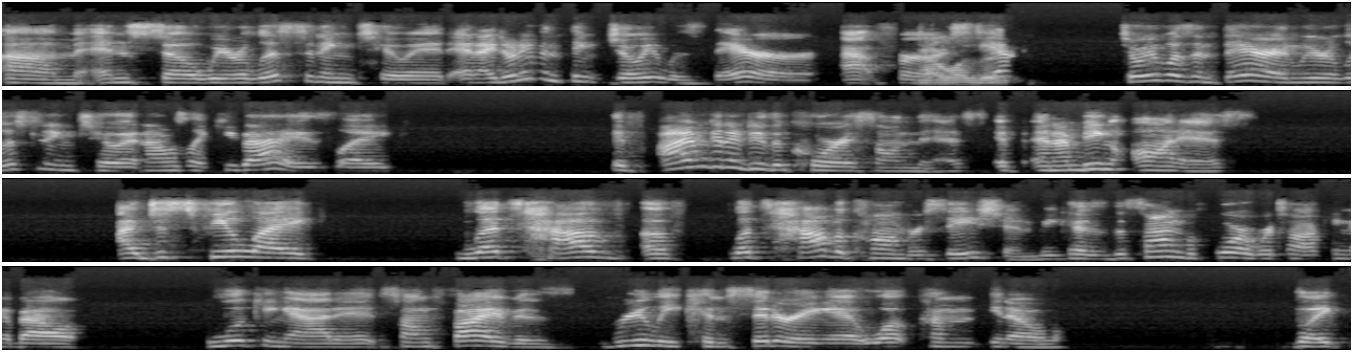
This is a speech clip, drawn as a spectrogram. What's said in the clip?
Um and so we were listening to it and i don't even think joey was there at first. yeah. Joey wasn't there and we were listening to it and i was like you guys like if I'm going to do the chorus on this, if and I'm being honest, I just feel like let's have a let's have a conversation because the song before we're talking about looking at it, song 5 is really considering it what come, you know, like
